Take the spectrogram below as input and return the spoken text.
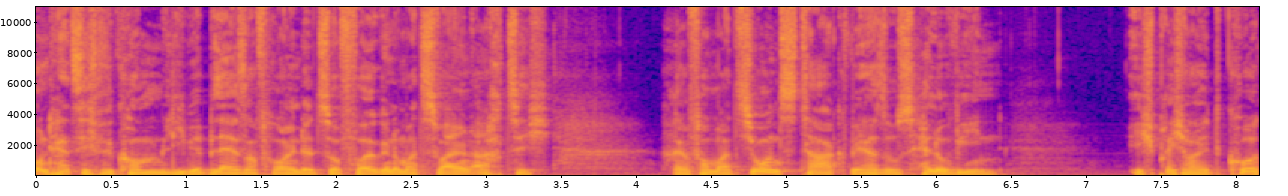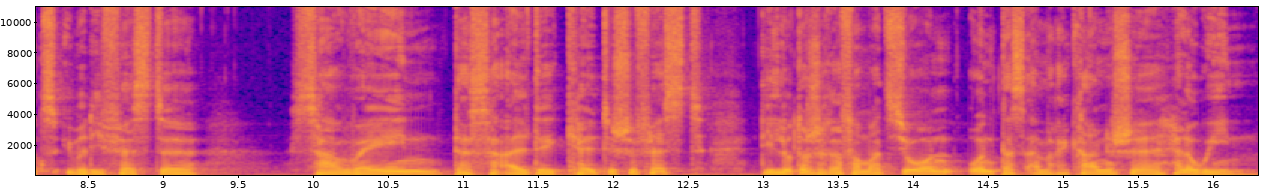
und herzlich willkommen, liebe Bläserfreunde, zur Folge Nummer 82. Reformationstag versus Halloween. Ich spreche heute kurz über die Feste Samhain, das alte keltische Fest, die lutherische Reformation und das amerikanische Halloween.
